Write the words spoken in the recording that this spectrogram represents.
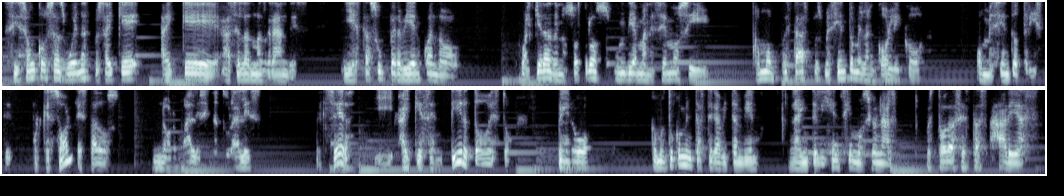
Si son cosas buenas, pues hay que, hay que hacerlas más grandes y está súper bien cuando cualquiera de nosotros un día amanecemos y ¿cómo estás? Pues me siento melancólico o me siento triste, porque son estados normales y naturales del ser y hay que sentir todo esto. Pero como tú comentaste, Gaby, también, la inteligencia emocional, pues todas estas áreas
